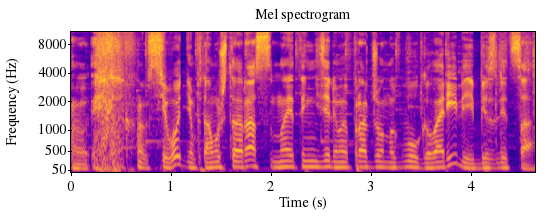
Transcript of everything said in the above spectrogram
сегодня, потому что раз на этой неделе мы про Джона Гву говорили и без лица,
